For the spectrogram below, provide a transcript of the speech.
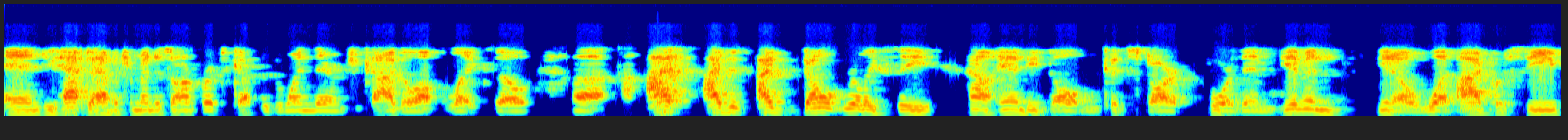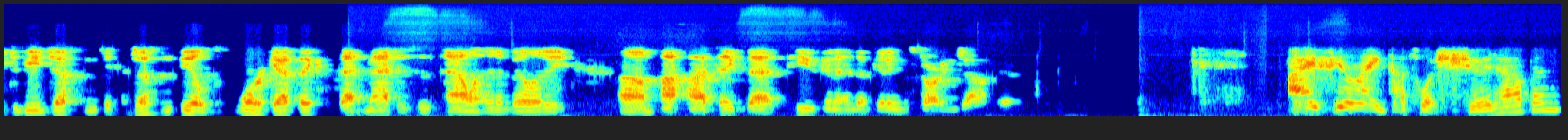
and you have to have a tremendous arm for it to cut through the wind there in Chicago off the lake. So uh, I I just I don't really see how Andy Dalton could start for them, given you know what I perceive to be Justin Justin Fields' work ethic that matches his talent and ability. Um, I, I think that he's going to end up getting the starting job. I feel like that's what should happen.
